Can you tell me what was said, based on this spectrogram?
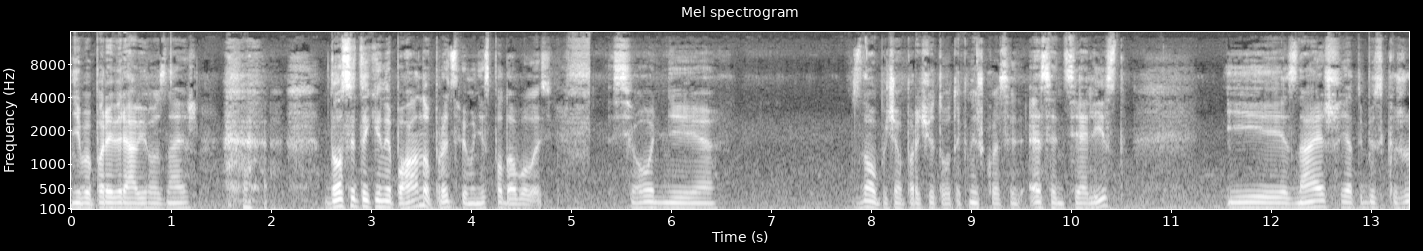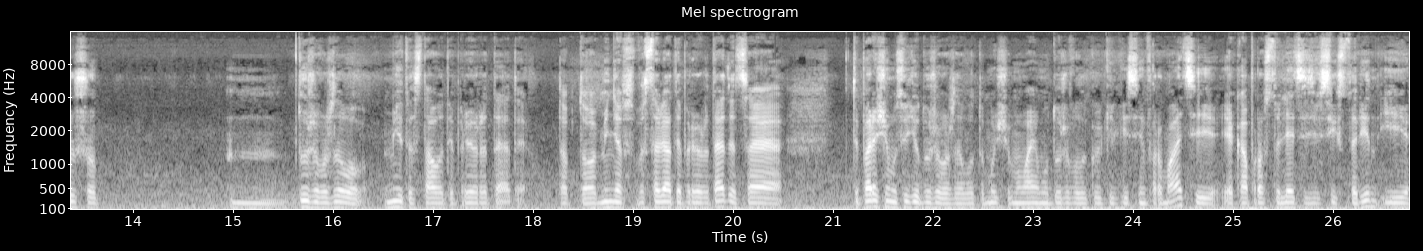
ніби перевіряв його, знаєш. Досить таки непогано, в принципі, мені сподобалось. Сьогодні знову почав перечитувати книжку «Есен- Есенціаліст. І знаєш, я тобі скажу, що дуже важливо вміти ставити пріоритети. Тобто, вміння виставляти пріоритети це в теперішньому світі дуже важливо, тому що ми маємо дуже велику кількість інформації, яка просто лється зі всіх сторін, і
